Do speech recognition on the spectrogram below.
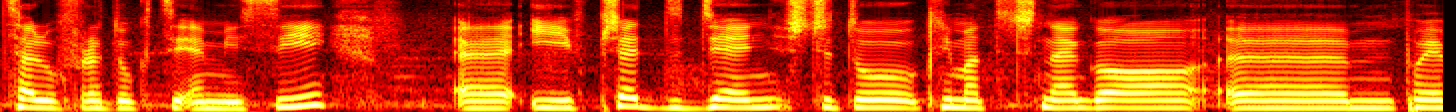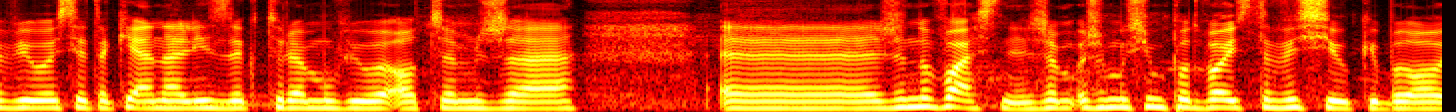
celów redukcji emisji. E, I w przeddzień szczytu klimatycznego pojawiły się takie analizy, które mówiły o tym, że, e, że no właśnie, że, że musimy podwoić te wysiłki, bo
